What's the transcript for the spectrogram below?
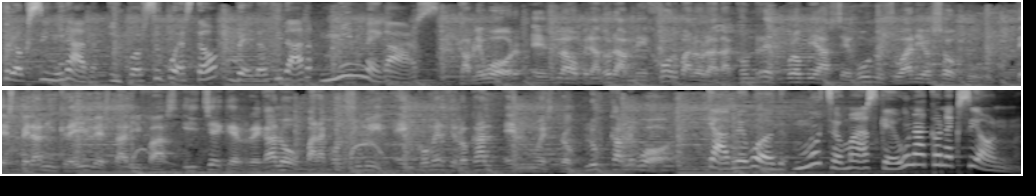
proximidad y por supuesto velocidad 1000 megas. Cable World es la operadora mejor valorada con red propia según usuarios Soku. Te esperan increíbles tarifas y cheques regalo para consumir en comercio local en nuestro Club Cable World. Cable World, mucho más que una conexión.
